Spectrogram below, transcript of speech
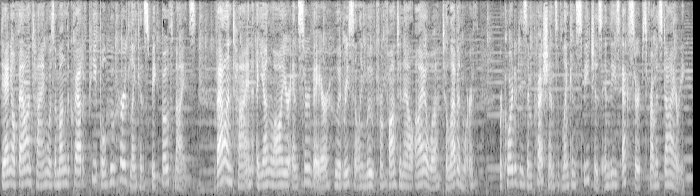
Daniel Valentine was among the crowd of people who heard Lincoln speak both nights. Valentine, a young lawyer and surveyor who had recently moved from Fontanelle, Iowa to Leavenworth, recorded his impressions of Lincoln's speeches in these excerpts from his diary.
